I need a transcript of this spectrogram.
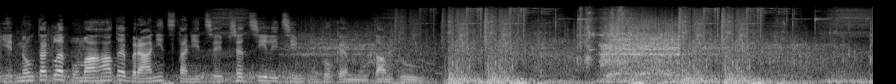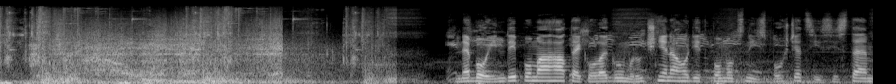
Jednou takhle pomáháte bránit stanici před cílicím útokem mutantů. Nebo jindy pomáháte kolegům ručně nahodit pomocný spouštěcí systém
